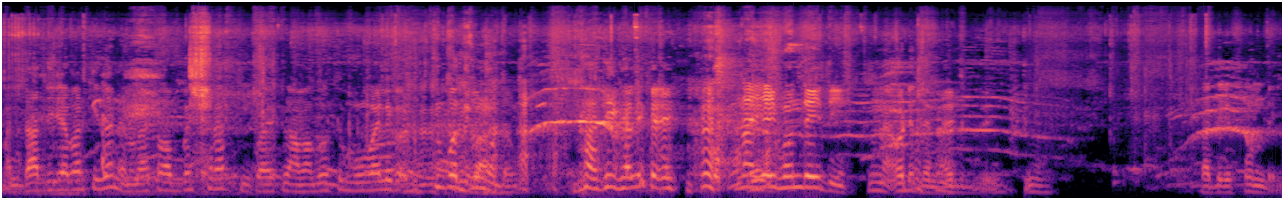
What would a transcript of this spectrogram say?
মানে দাদির আবার কি জানেন ওনার একটা অভ্যাস খারাপ কি একটু আমাকে একটু মোবাইলে চুপো দিল দাদি খালি না এই ফোন দেই না ওটা দেন ওটা দেন। দাদির ফোন দেই।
